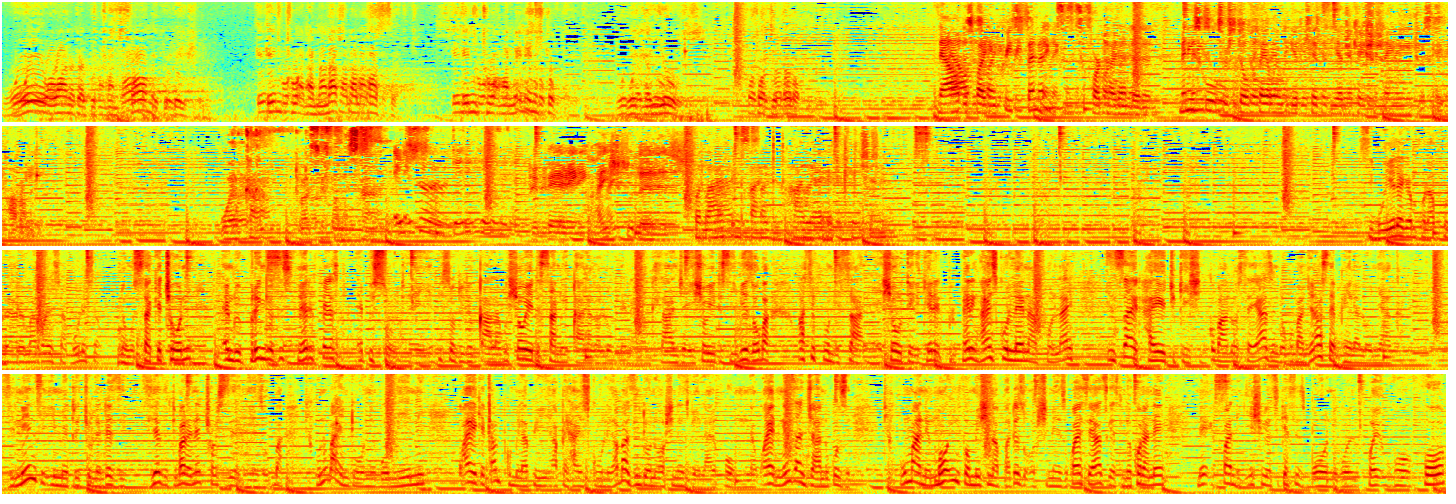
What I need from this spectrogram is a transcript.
We wanted to transform education into a national asset, into an instrument we can use for development. Now, despite increased spending since apartheid ended, many schools are still failing to give kids the education they need to escape poverty. Welcome to Asifundisane. A show dedicated and preparing high schoolers for life inside higher education. Sibuyele ke mphulaphula yaremar kwaye siyabulisa ndingusake tshoni and we bring you this very first episode. Episode yokuqala kwishow yethu sisandoyiqala kaloku lena namhlanje. Ishow yethu siyibiza uba masifundisane show dedicated preparing high school learners for life inside higher education. Kuba lo siyayazi into yokuba njena sephela lo nyaka zininzi ii-matriculant ziye zidibane nee-choices ezininzi zokuba ndifuna uba yintoni ebomini kwaye ke xa ndiphumile apha e-high school ngaba zintoni option ezivelayo for mna? Kwaye ndingenza njani ukuze ndifumane more information about ezo option ezo kwaye siyazi ke sindekhona ne-funding issue esike sizibone for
